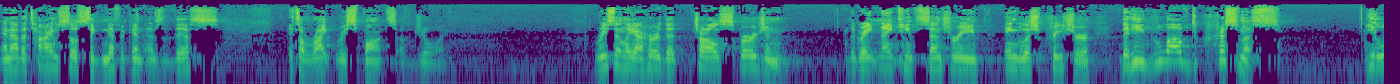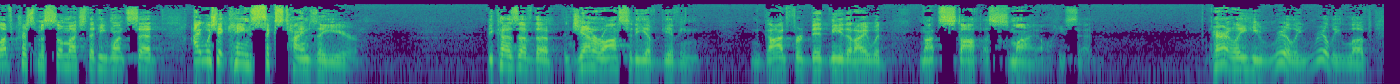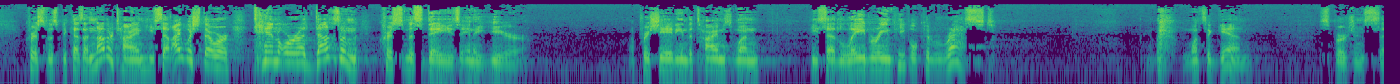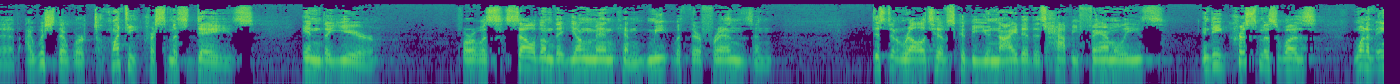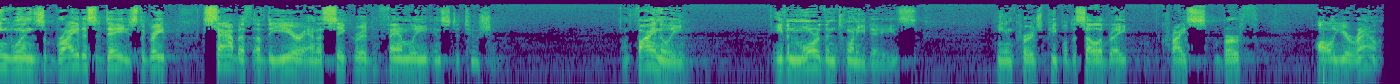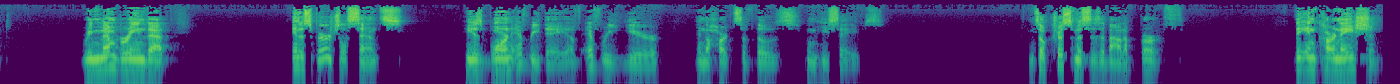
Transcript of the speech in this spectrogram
And at a time so significant as this, it's a right response of joy. Recently, I heard that Charles Spurgeon, the great 19th century English preacher, that he loved Christmas. He loved Christmas so much that he once said, I wish it came six times a year because of the generosity of giving. And God forbid me that I would not stop a smile, he said. Apparently, he really, really loved Christmas because another time he said, I wish there were 10 or a dozen Christmas days in a year. Appreciating the times when he said laboring people could rest. Once again, Spurgeon said, I wish there were 20 Christmas days in the year. For it was seldom that young men can meet with their friends and distant relatives could be united as happy families. Indeed, Christmas was one of England's brightest days, the great Sabbath of the year, and a sacred family institution. And finally, even more than 20 days, he encouraged people to celebrate Christ's birth all year round, remembering that in a spiritual sense, he is born every day of every year in the hearts of those whom he saves. And so Christmas is about a birth, the incarnation.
